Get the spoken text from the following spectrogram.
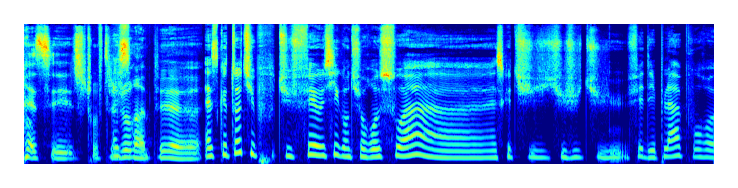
c'est, je trouve toujours un peu. Euh... Est-ce que toi, tu, tu fais aussi quand tu reçois, euh, est-ce que tu, tu, tu fais des plats pour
